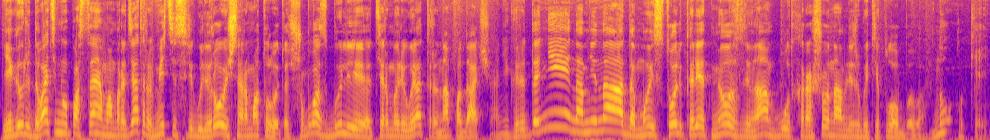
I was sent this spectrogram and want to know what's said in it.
Я говорю, давайте мы поставим вам радиатор вместе с регулировочной арматурой, то есть чтобы у вас были терморегуляторы на подаче. Они говорят, да не, нам не надо, мы столько лет мерзли, нам будет хорошо, нам лишь бы тепло было. Ну, окей.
